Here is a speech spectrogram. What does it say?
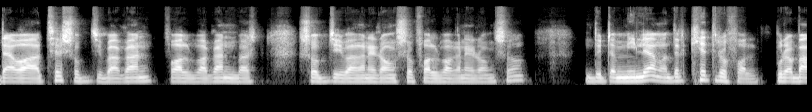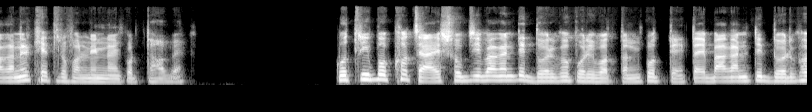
দেওয়া আছে সবজি বাগান, ফল বাগান বা সবজি বাগানের অংশ, ফল বাগানের অংশ। দুইটা মিলে আমাদের ক্ষেত্রফল, পুরো বাগানের ক্ষেত্রফল নির্ণয় করতে হবে। কর্তৃপক্ষ চায় সবজি বাগানটির দৈর্ঘ্য পরিবর্তন করতে, তাই বাগানটির দৈর্ঘ্য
